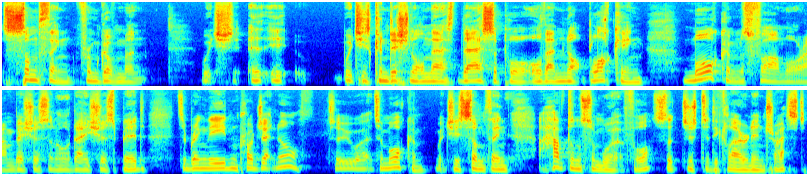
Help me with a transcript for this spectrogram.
something from government, which which is conditional on their their support or them not blocking Morecambe's far more ambitious and audacious bid to bring the Eden Project North to uh, to Morecambe, which is something I have done some work for, so just to declare an interest.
